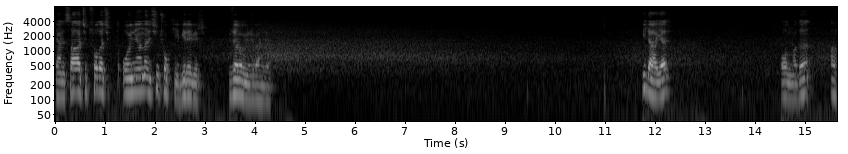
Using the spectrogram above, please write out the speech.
yani sağ açık sol açık oynayanlar için çok iyi birebir. Güzel oyuncu bence. Bir daha gel. Olmadı. Ah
